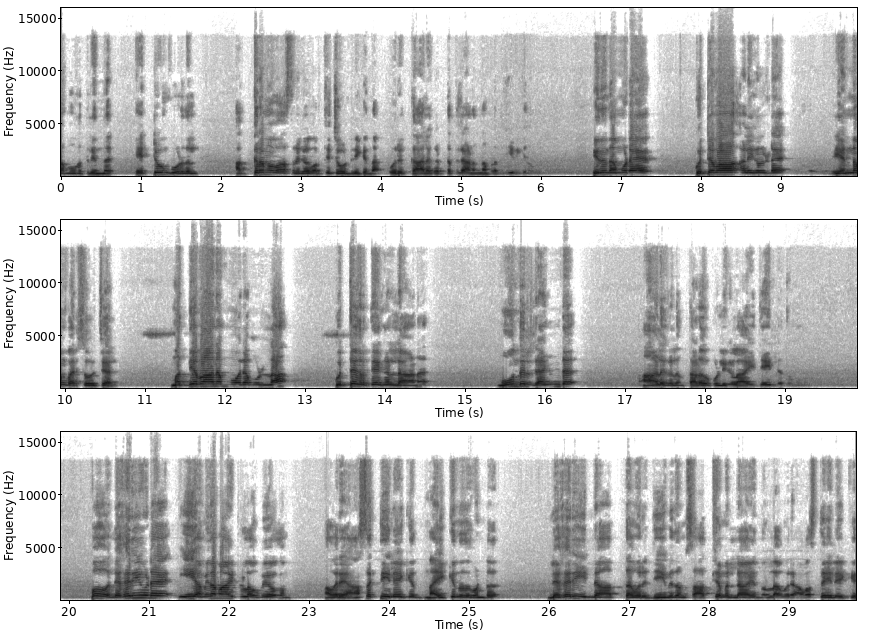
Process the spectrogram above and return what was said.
സമൂഹത്തിൽ ഇന്ന് ഏറ്റവും കൂടുതൽ അക്രമവാസനകൾ വർദ്ധിച്ചുകൊണ്ടിരിക്കുന്ന ഒരു കാലഘട്ടത്തിലാണ് നമ്മൾ ജീവിക്കുന്നത്. ഇന്ന് നമ്മുടെ കുറ്റവാളികളുടെ എണ്ണം പരിശോധിച്ചാൽ മദ്യപാനം മൂലമുള്ള കുറ്റകൃത്യങ്ങളിലാണ് മൂന്നിൽ രണ്ട് ആളുകളും തടവ് പുള്ളികളായി ജയിലിലെത്തുന്നത്. അപ്പോ ലഹരിയുടെ ഈ അമിതമായിട്ടുള്ള ഉപയോഗം അവരെ ആസക്തിയിലേക്ക് നയിക്കുന്നത് കൊണ്ട് ലഹരി ഇല്ലാത്ത ഒരു ജീവിതം സാധ്യമല്ല എന്നുള്ള ഒരു അവസ്ഥയിലേക്ക്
